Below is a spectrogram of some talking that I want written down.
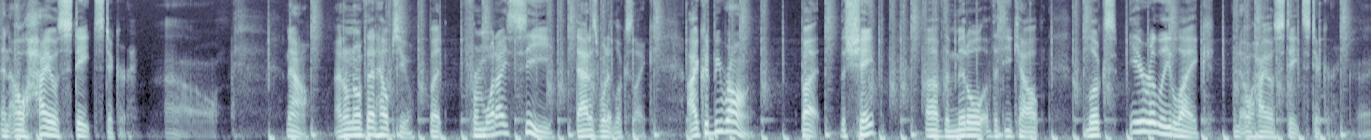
an Ohio State sticker. Oh. Now, I don't know if that helps you, but from what I see, that is what it looks like. I could be wrong, but the shape of the middle of the decal looks eerily like an Ohio State sticker. Okay.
